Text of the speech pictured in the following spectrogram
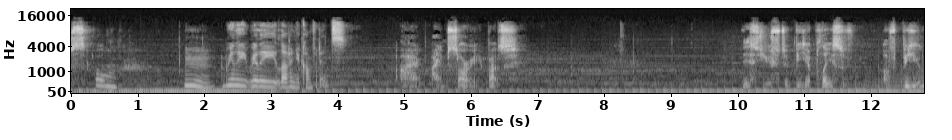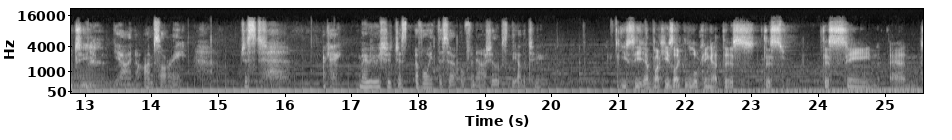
so. Hmm. Really, really loving your confidence. I I'm sorry, but this used to be a place of, of beauty. Yeah, I know. I'm sorry. Just okay. Maybe we should just avoid the circle for now. She looks at the other two. You see him like he's like looking at this this this scene and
